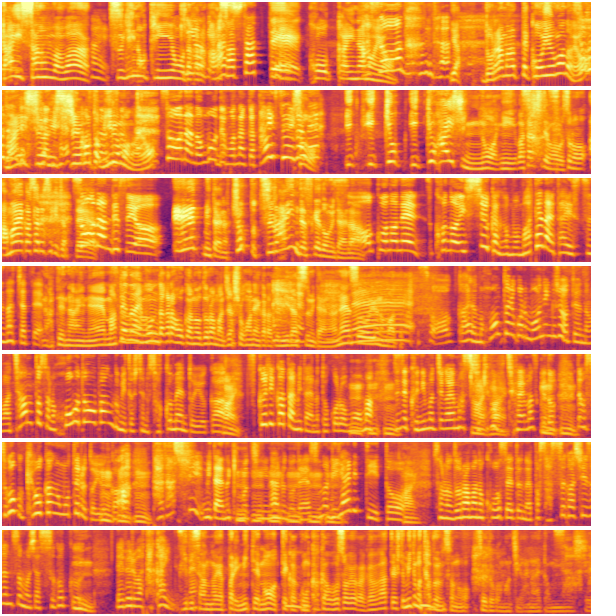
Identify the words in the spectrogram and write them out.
第3話ははい。次の金曜だからあさって。公開なのよ。あそうなんだ。いやドラマってこういうものよ。そうなんで毎週すよね。1週ごと見るものよ。そうなの。もうでもなんか体制がね。い一挙一挙配信のに私でもその甘やかされすぎちゃって。そうなんですよえ？みたいな。ちょっと辛いんですけどみたいな。そうこのねこの1週間がもう待てない体質になっちゃって。待てないね。待てないもんだから他のドラマじゃしょうがねえからって見出すみたいなね。そう。いうのもあって。そうか。でも本当にこれ「モーニングショー」っていうのはちゃんとその報道番組としての側面というか、はい。作り方みたいなところも、うんうんうん。まあ、全然国も違いますし、規模も違いますけど、うんうん。でもすごく共感が持てるというか、うんうんうんあ正しいみたいな気持ちになるので、うんうんうんうんそのリアリティと、はい。そのドラマの構成というのはやっぱさすがシーズン2もじゃあすごくうん。レベルは高いんですね。日比さんがやっぱり見てもっていうかこの各放送業界が関わってる人見ても多分その、そういうところは間違いないと思うし。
